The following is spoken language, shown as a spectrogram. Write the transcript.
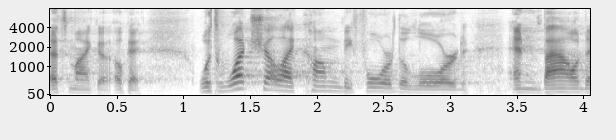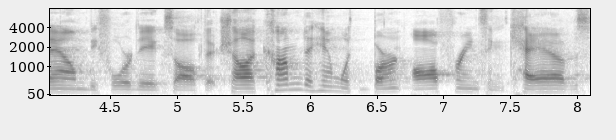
That's Micah. Okay. With what shall I come before the Lord and bow down before the exalted? Shall I come to him with burnt offerings and calves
